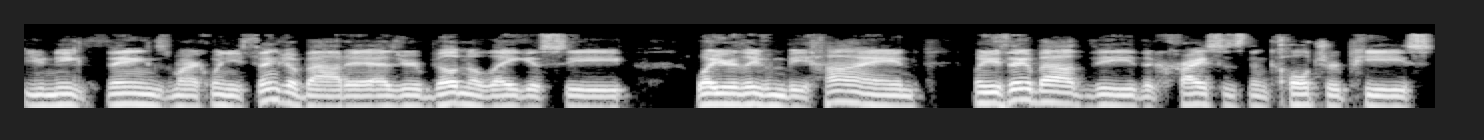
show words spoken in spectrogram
unique things, Mark, when you think about it, as you're building a legacy, what you're leaving behind, when you think about the the crisis and culture piece,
